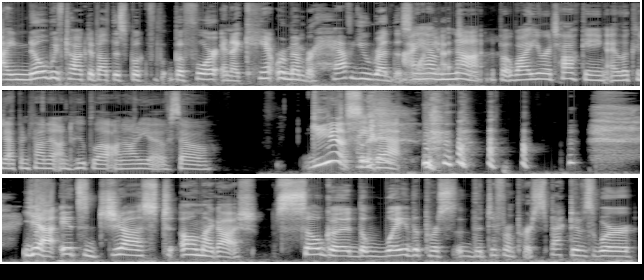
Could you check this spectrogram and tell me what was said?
I know we've talked about this book f- before, and I can't remember. Have you read this one? I have yet? not. But while you were talking, I looked it up and found it on Hoopla on audio. So yes, say that. yeah, it's just oh my gosh, so good. The way the pers- the different perspectives were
